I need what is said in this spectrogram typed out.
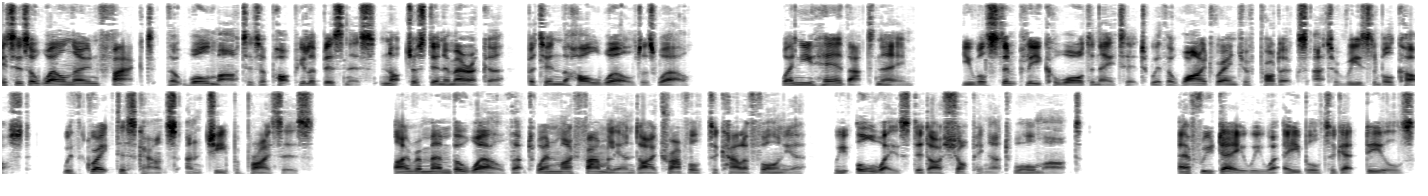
It is a well known fact that Walmart is a popular business not just in America, but in the whole world as well. When you hear that name, you will simply coordinate it with a wide range of products at a reasonable cost, with great discounts and cheaper prices. I remember well that when my family and I travelled to California, we always did our shopping at Walmart. Every day we were able to get deals,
